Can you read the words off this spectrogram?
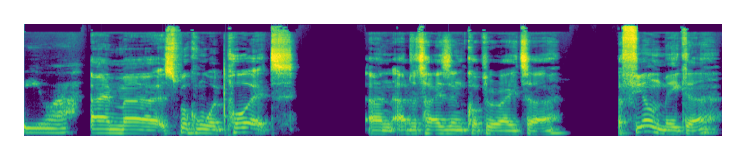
who you are? I'm a spoken word poet, an advertising copywriter, a filmmaker,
